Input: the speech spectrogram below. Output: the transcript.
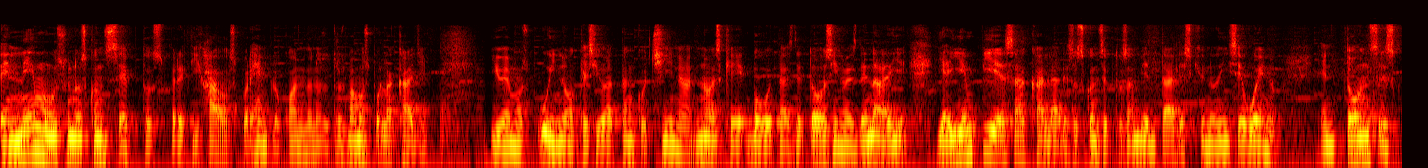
tenemos unos conceptos prefijados. Por ejemplo, cuando nosotros vamos por la calle y vemos, uy, no, qué ciudad tan cochina, no, es que Bogotá es de todos y no es de nadie, y ahí empieza a calar esos conceptos ambientales que uno dice, bueno, entonces,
